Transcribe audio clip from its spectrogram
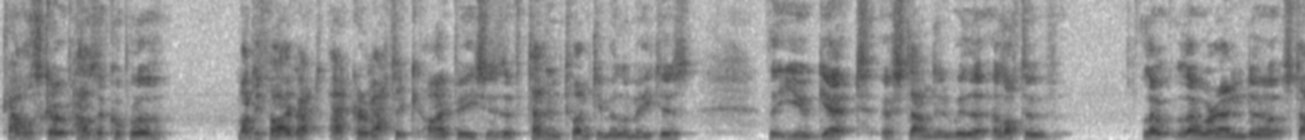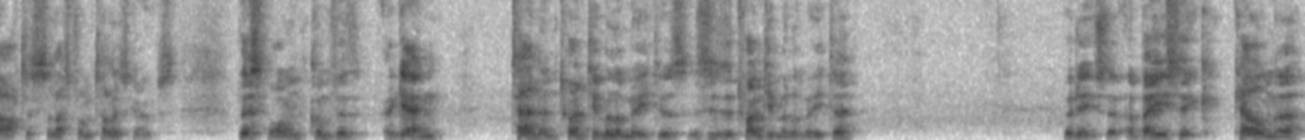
travel scope has a couple of modified achromatic eyepieces of 10 and 20 millimeters that you get a standard with a, a lot of low, lower end uh, starter Celestron telescopes. This one comes with again 10 and 20 millimeters. This is a 20 millimeter, but it's a, basic Kellner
